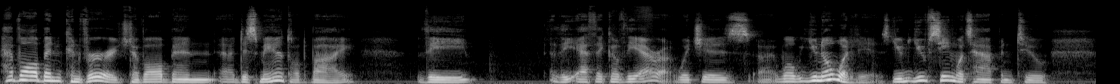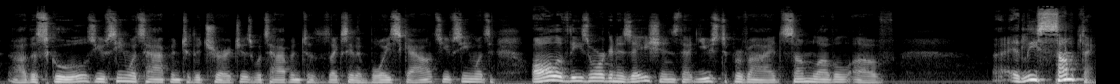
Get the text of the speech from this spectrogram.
have all been converged, have all been uh, dismantled by the the ethic of the era, which is uh, well, you know what it is. You you've seen what's happened to uh, the schools. You've seen what's happened to the churches. What's happened to like say the Boy Scouts. You've seen what's all of these organizations that used to provide some level of uh, at least something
